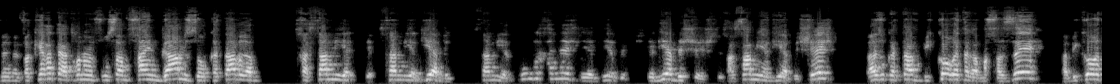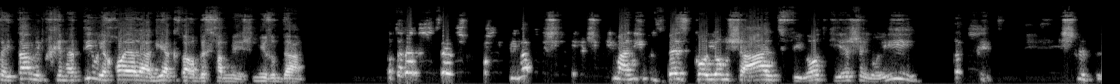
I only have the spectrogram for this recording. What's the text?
ומבקר התיאטרון המפורסם חיים גמזו כתב סמי סמי יגיע, סמי יקום בחמש ויגיע ב- יגיע בשש. סליחה, סמי יגיע בשש, ואז הוא כתב ביקורת על המחזה, הביקורת הייתה, מבחינתי הוא יכול היה להגיע כבר בחמש, נרדם. אותו דבר שזה מה מה, אני מבזבז כל יום שעה על תפילות כי יש אלוהים? לזה.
